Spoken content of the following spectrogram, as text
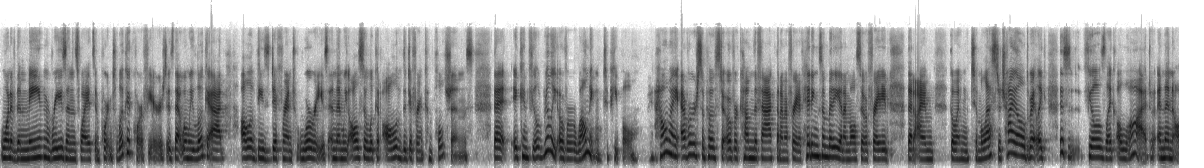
one of the main reasons why it's important to look at core fears is that when we look at all of these different worries and then we also look at all of the different compulsions that it can feel really overwhelming to people how am I ever supposed to overcome the fact that I'm afraid of hitting somebody and I'm also afraid that I'm going to molest a child, right? Like this feels like a lot. And then uh,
